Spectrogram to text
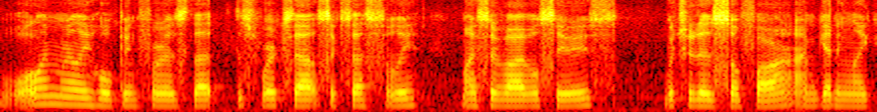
all I'm really hoping for is that this works out successfully, my survival series, which it is so far. I'm getting like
